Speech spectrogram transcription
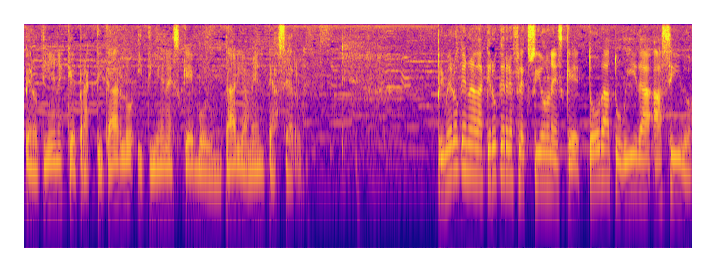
Pero tienes que practicarlo y tienes que voluntariamente hacerlo. Primero que nada, quiero que reflexiones que toda tu vida ha sido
